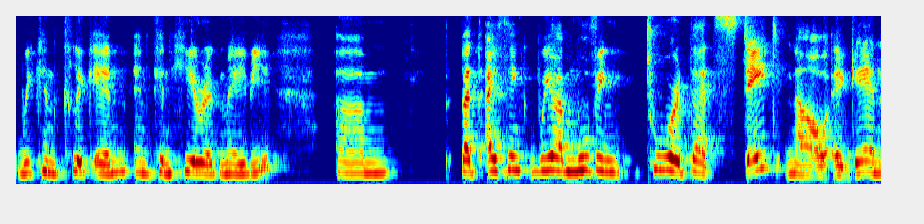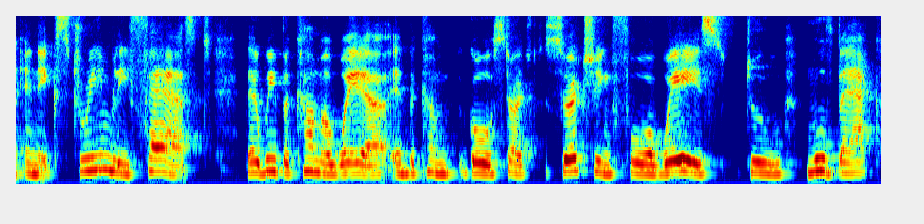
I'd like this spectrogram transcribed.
we can click in and can hear it maybe. Um, but I think we are moving toward that state now again and extremely fast that we become aware and become go start searching for ways to move back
